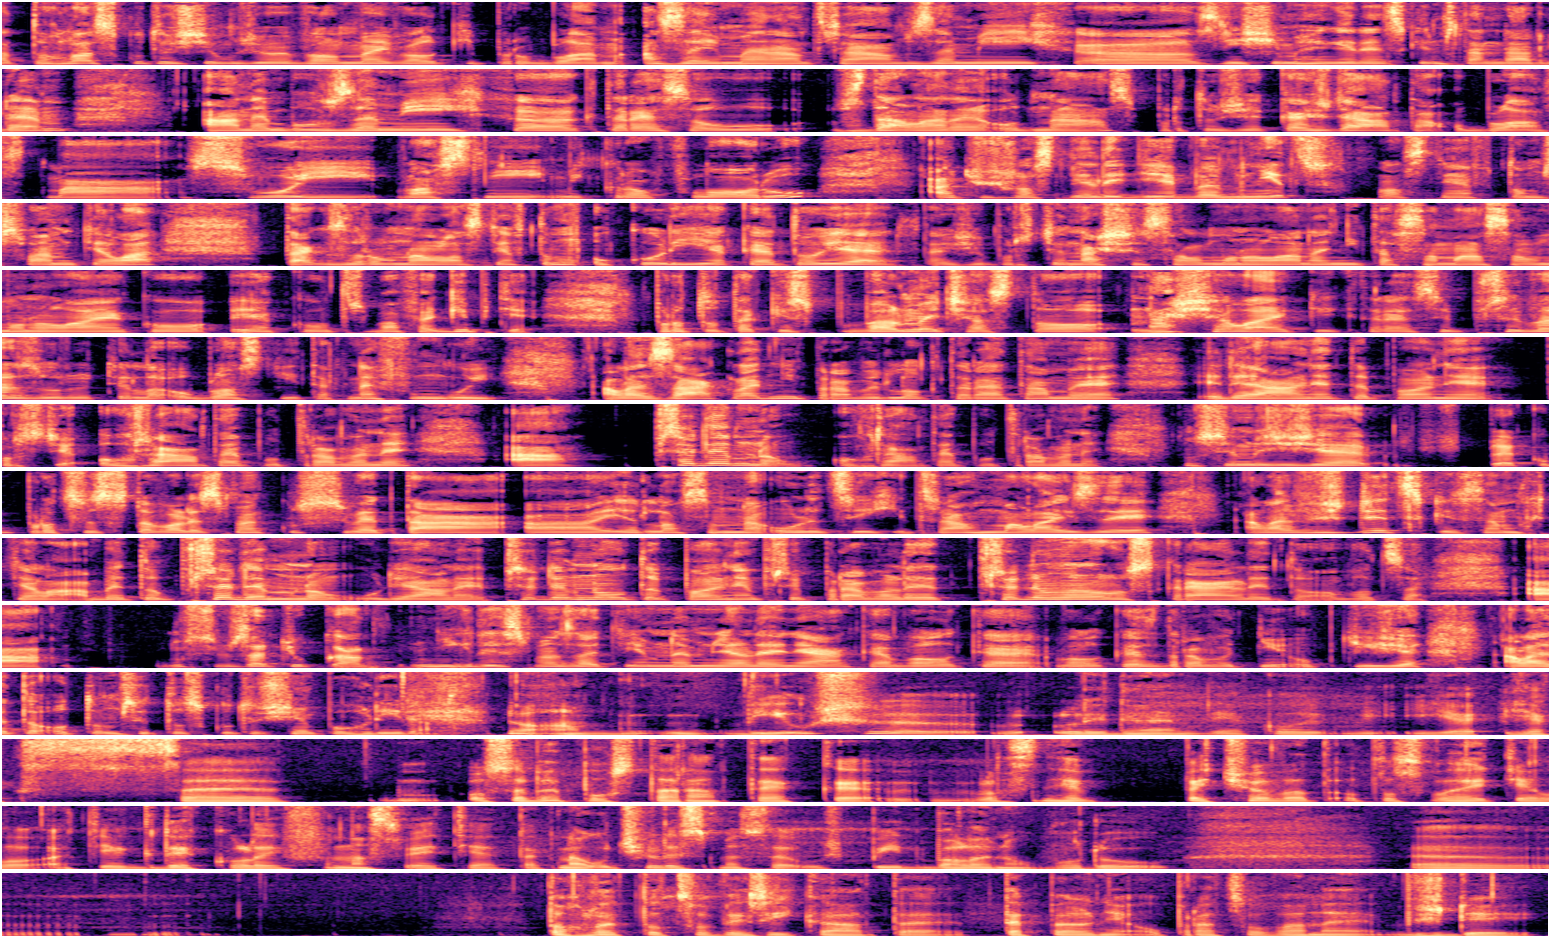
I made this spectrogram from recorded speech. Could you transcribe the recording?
tohle skutečně může být velmi velký problém a zejména třeba v zemích uh, s nižším hygienickým standardem a nebo v zemích, uh, které jsou vzdálené od nás, protože každá ta oblast má svoji vlastní mikrofloru, ať už vlastně lidi vevnitř vlastně v tom svém těle, tak zrovna vlastně v tom okolí, jaké to je. Takže prostě naše salmonela není ta samá salmonela jako, jako třeba v Egyptě. Proto taky velmi často naše léky, které si přivezu do těchto oblastí, tak nefungují. Ale základní pravidlo, které tam je, ideálně teplně prostě ohřáté potraviny a přede mnou ohřáté potraviny. Musím říct, že jako procestovali jsme kus světa a jedla jsem na ulicích i třeba v Malajzii, ale vždycky jsem chtěla, aby to přede mnou udělali. Přede mnou teplně připravili, přede mnou rozkrájeli to ovoce a musím zaťukat, nikdy jsme zatím neměli nějaké velké, velké zdravotní obtíže, ale je to o tom si to skutečně pohlídat. No a ví už lidé, jako, jak se o sebe postarat, jak vlastně pečovat o to svoje tělo, ať je kdekoliv na světě, tak naučili jsme se už pít balenou vodu. Eh, tohle to, co vy říkáte, tepelně opracované vždy.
